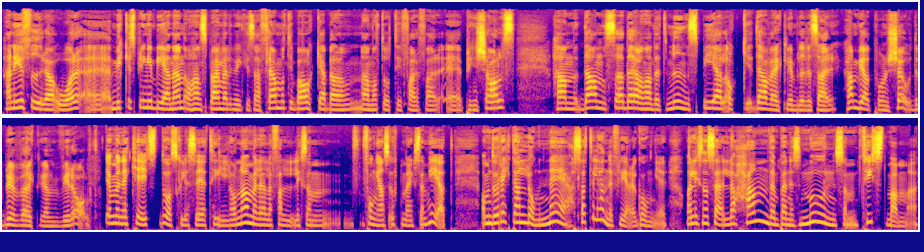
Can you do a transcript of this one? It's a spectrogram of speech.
Han är ju fyra år, eh, mycket springer benen och han sprang väldigt mycket så här fram och tillbaka, bland annat då till farfar eh, prins Charles. Han dansade, han hade ett minspel och det har verkligen blivit så här, han bjöd på en show, det blev verkligen viralt. Ja men när Kate då skulle säga till honom eller i alla fall liksom fånga hans uppmärksamhet. Ja, men då räckte han lång näsa till henne flera gånger och han liksom så här la handen på hennes mun som tyst mamma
